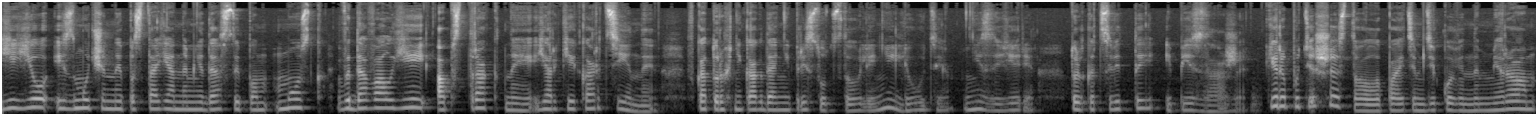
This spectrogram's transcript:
Ее измученный постоянным недосыпом мозг выдавал ей абстрактные яркие картины, в которых никогда не присутствовали ни люди, ни звери, только цветы и пейзажи. Кира путешествовала по этим диковинным мирам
